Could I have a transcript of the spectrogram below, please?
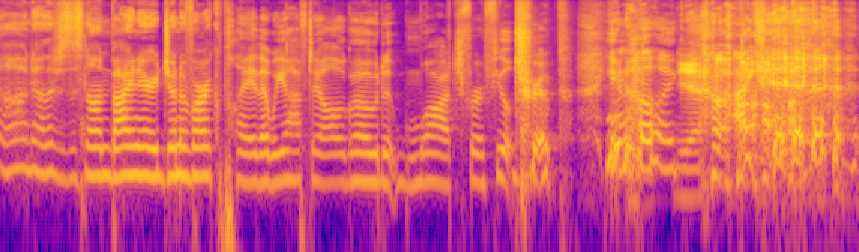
oh no there's this non-binary joan of arc play that we have to all go to watch for a field trip you know like Yeah.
